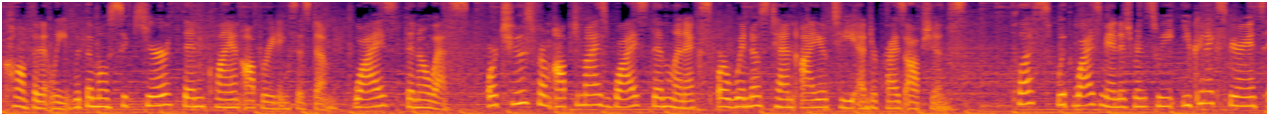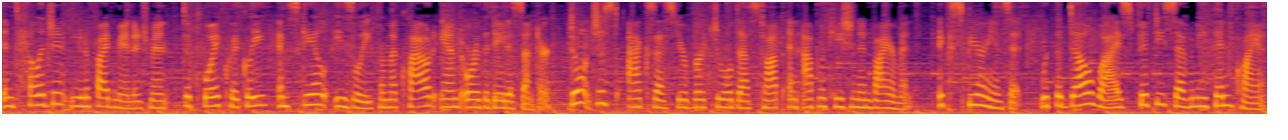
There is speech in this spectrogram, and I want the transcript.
confidently with the most secure thin client operating system, Wyse Thin OS, or choose from optimized Wyse Thin Linux or Windows 10 IoT enterprise options. Plus, with Wyse Management Suite, you can experience intelligent unified management, deploy quickly, and scale easily from the cloud and or the data center. Don't just access your virtual desktop and application environment. Experience it with the Dell Wyse 5070 Thin Client.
